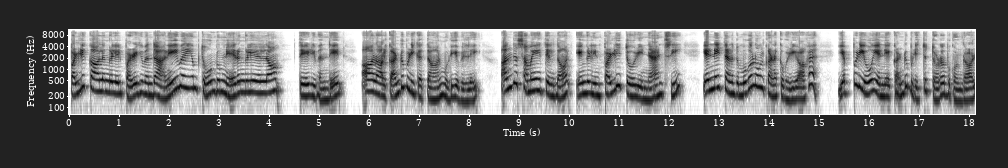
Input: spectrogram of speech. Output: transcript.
பள்ளி காலங்களில் பழகி வந்த அனைவரையும் தோண்டும் நேரங்களிலெல்லாம் தேடி வந்தேன். ஆனால் கண்டுபிடிக்கத்தான் முடியவில்லை. அந்த சமயத்தில்தான் எங்களின் பள்ளி தோழி நான்சி என்னை தனது முகநூல் கணக்கு வழியாக எப்படியோ என்னை கண்டுபிடித்து தொடர்பு கொண்டாள்.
